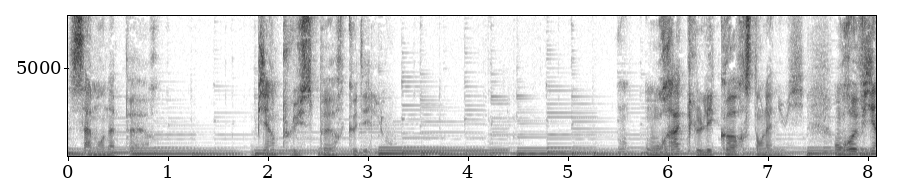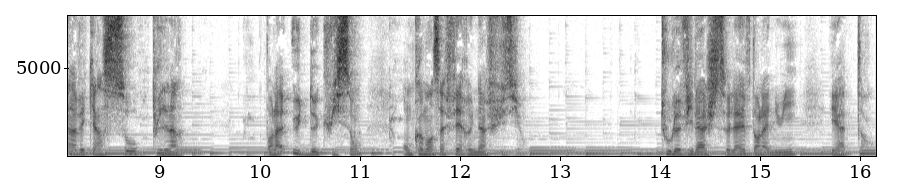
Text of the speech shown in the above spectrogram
Ça m'en a peur. Bien plus peur que des loups. On racle l'écorce dans la nuit. On revient avec un seau plein. Dans la hutte de cuisson, on commence à faire une infusion. Tout le village se lève dans la nuit et attend.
